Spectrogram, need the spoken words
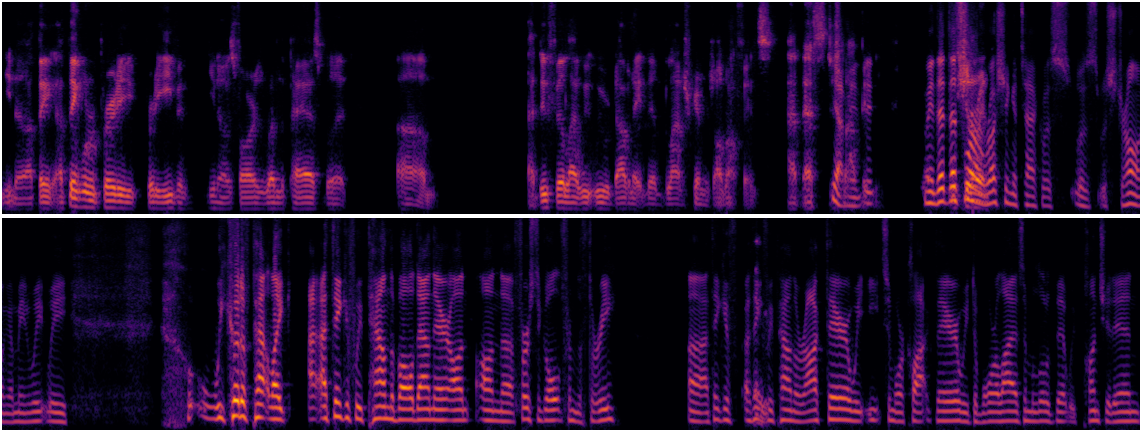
you know, I think I think we are pretty pretty even, you know, as far as running the pass, but um, I do feel like we, we were dominating them line of scrimmage on offense. I, that's just yeah, I mean, it, I mean that that's where our rushing attack was was was strong. I mean, we we we could have pound like I, I think if we pound the ball down there on on uh, first and goal from the three, uh, I think if I think if we pound the rock there, we eat some more clock there. We demoralize them a little bit. We punch it in.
